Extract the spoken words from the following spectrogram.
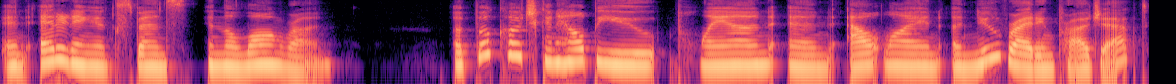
and editing expense in the long run. A book coach can help you plan and outline a new writing project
